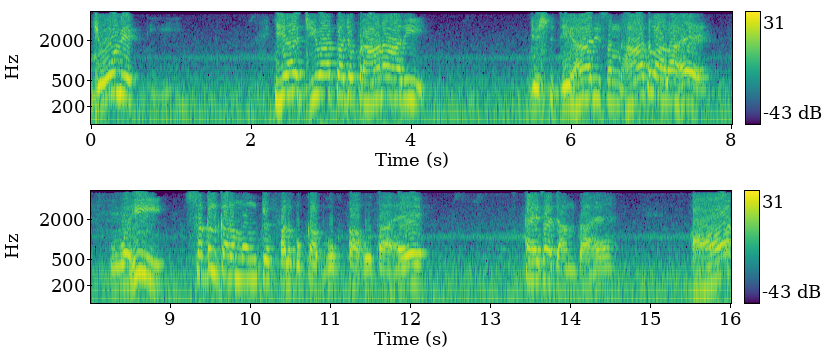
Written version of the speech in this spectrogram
जो व्यक्ति यह जीवात्मा जो प्राण आदि जो देहादि संघात वाला है, वही सकल कर्मों के फल का भोगता होता है। ऐसा जानता है। और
